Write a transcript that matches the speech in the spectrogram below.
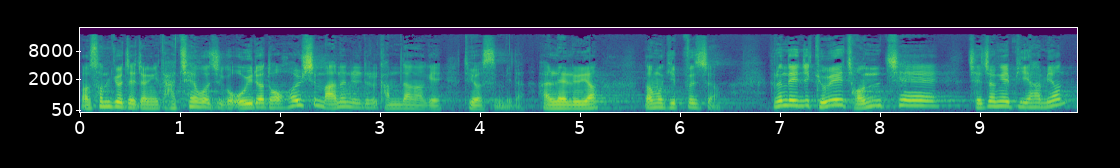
어, 선교 재정이 다 채워지고 오히려 더 훨씬 많은 일들을 감당하게 되었습니다. 할렐루야! 너무 기쁘죠. 그런데 이제 교회 전체 재정에 비하면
